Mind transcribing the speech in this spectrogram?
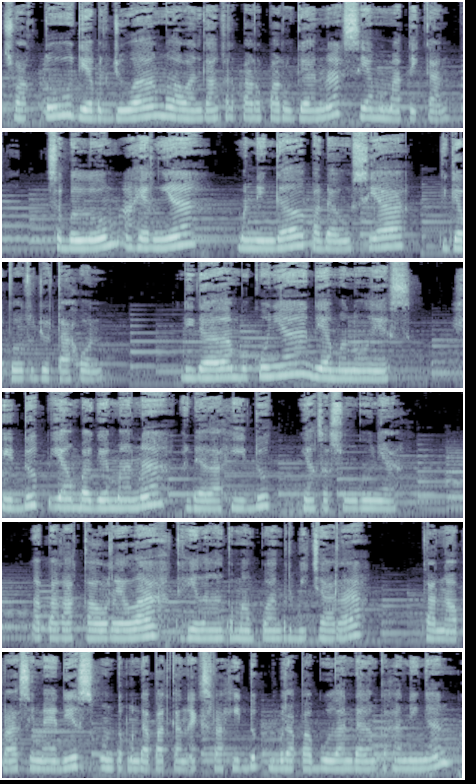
Sewaktu dia berjuang melawan kanker paru-paru ganas yang mematikan, sebelum akhirnya meninggal pada usia 37 tahun. Di dalam bukunya dia menulis, hidup yang bagaimana adalah hidup yang sesungguhnya. Apakah kau rela kehilangan kemampuan berbicara karena operasi medis untuk mendapatkan ekstra hidup beberapa bulan dalam keheningan?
